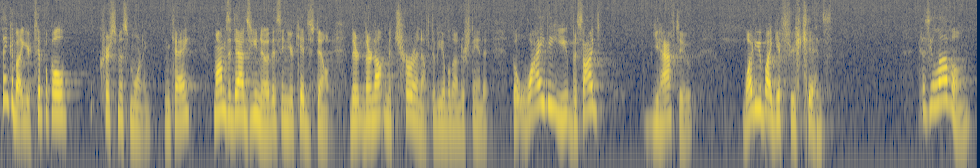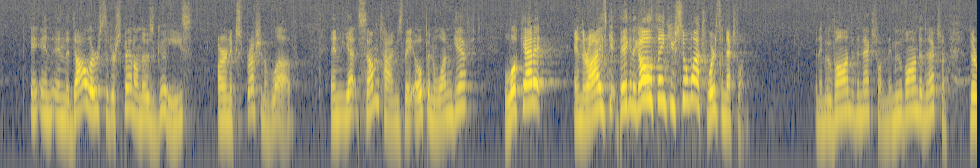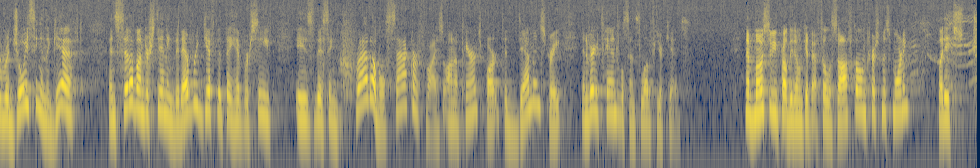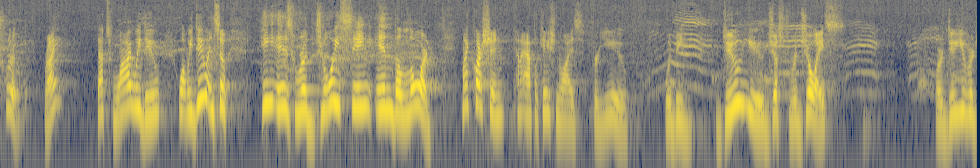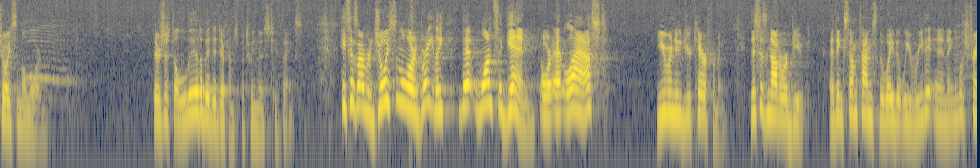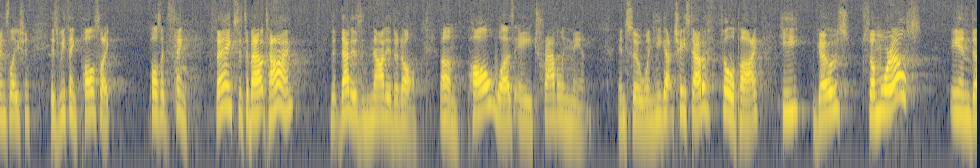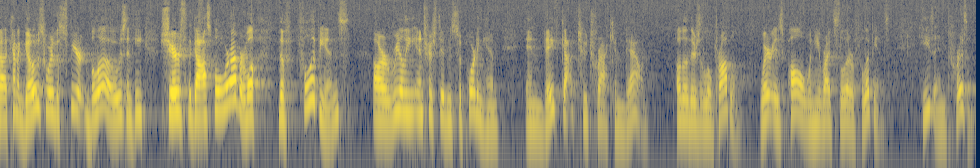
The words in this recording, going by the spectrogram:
Think about your typical Christmas morning, okay? Moms and dads, you know this, and your kids don't. They're, they're not mature enough to be able to understand it. But why do you, besides you have to, why do you buy gifts for your kids? Because you love them. And, and the dollars that are spent on those goodies are an expression of love. And yet sometimes they open one gift, look at it, and their eyes get big and they go, Oh, thank you so much. Where's the next one? And they move on to the next one, and they move on to the next one. They're rejoicing in the gift instead of understanding that every gift that they have received is this incredible sacrifice on a parent's part to demonstrate, in a very tangible sense, love for your kids. Now, most of you probably don't get that philosophical on Christmas morning, but it's true, right? That's why we do what we do. And so he is rejoicing in the Lord. My question, kind of application wise for you, would be do you just rejoice or do you rejoice in the Lord? There's just a little bit of difference between those two things. He says, I rejoice in the Lord greatly that once again, or at last, you renewed your care for me. This is not a rebuke. I think sometimes the way that we read it in an English translation is we think Paul's like, Paul's like saying, thanks, it's about time. That, that is not it at all. Um, Paul was a traveling man. And so when he got chased out of Philippi, he goes somewhere else and uh, kind of goes where the Spirit blows and he shares the gospel wherever. Well, the Philippians are really interested in supporting him and they've got to track him down. Although there's a little problem. Where is Paul when he writes the letter of Philippians? He's in prison.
